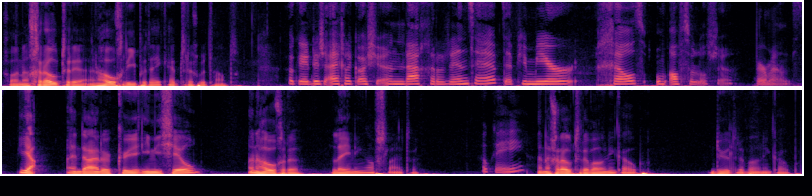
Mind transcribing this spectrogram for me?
gewoon een grotere, een hogere hypotheek hebt terugbetaald. Oké, dus eigenlijk als je een lagere rente hebt, heb je meer geld om af te lossen per maand. En daardoor kun je initieel een hogere lening afsluiten. Oké. En een grotere woning kopen. Een duurdere woning kopen.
